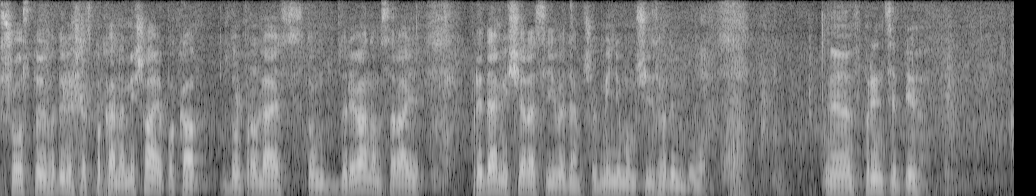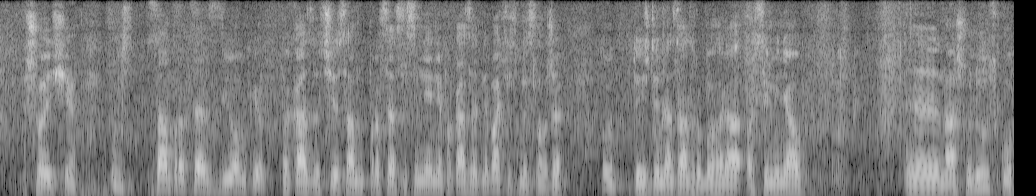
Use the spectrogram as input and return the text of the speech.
6 години, зараз поки намішаю, поки доуправляюсь в тому дерев'яному сараї, прийдемо і ще раз її ведемо, щоб мінімум 6 годин було. Е, в принципі, що ще? Ну, сам процес зйомки показує, чи сам процес осінення показувати не бачу смисла. Вже от, тиждень назад, грубо говоря, осіміняв нашу люську.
